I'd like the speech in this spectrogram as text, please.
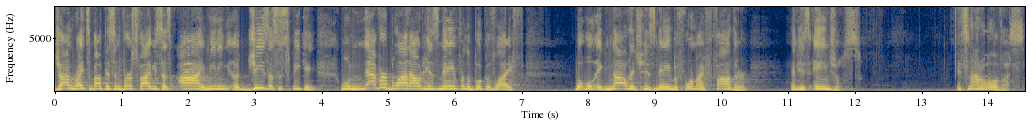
John writes about this in verse 5. He says, I, meaning uh, Jesus is speaking, will never blot out his name from the book of life, but will acknowledge his name before my Father and his angels. It's not all of us.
